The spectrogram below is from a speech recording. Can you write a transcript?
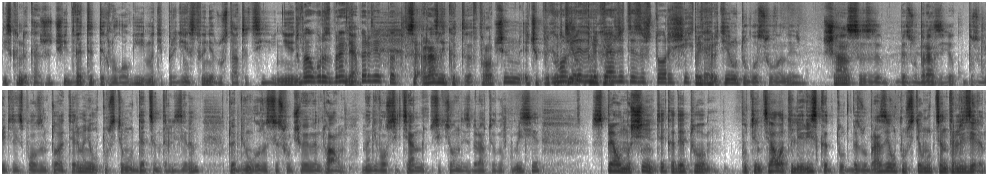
Искам да кажа, че и двете технологии имат и предимства и недостатъци. И ние... Това го разбрах Да. първия път. Разликата, впрочем, е, че при, Може ли хартия, да при, ми кажете защо решихте? при хартийното гласуване шанса за безобразие, ако позволите да използвам този термин, е относително децентрализиран. Той би могло да се случи евентуално на ниво секцион, секционна избирателна комисия. Спрямо машините, където потенциалът или рискът от безобразие е относително централизиран.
